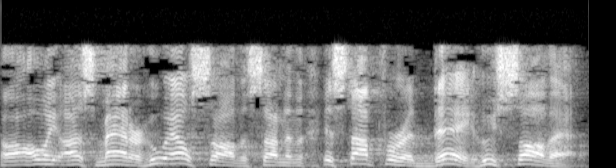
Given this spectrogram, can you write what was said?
uh, only us matter. Who else saw the sun and the, it stopped for a day. Who saw that?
